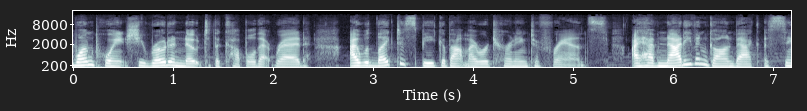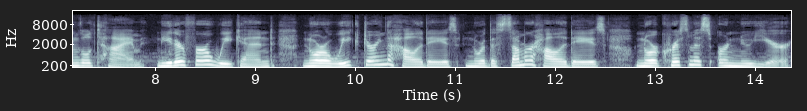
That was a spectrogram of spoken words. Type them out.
one point, she wrote a note to the couple that read, I would like to speak about my returning to France. I have not even gone back a single time, neither for a weekend, nor a week during the holidays, nor the summer holidays, nor Christmas or New Year.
